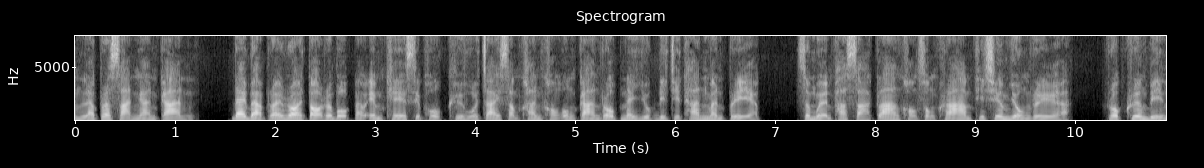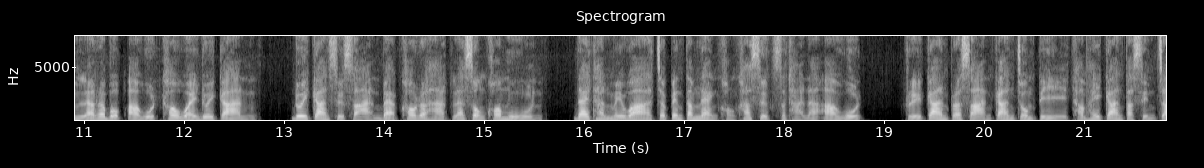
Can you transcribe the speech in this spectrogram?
ำและประสานงานกัน ได้แบบไร้รอยต่อระบบ LMK-16 คือหัวใจสำคัญขององค์การรบในยุคดิจิทัลมันเปรียบ เสมือนภาษากลางของสงครามที่เชื่อมโยงเรือ รบเครื่องบินและระบบอาวุธเข้าไว้ด้วยกัน ด้วยการสื่อสารแบบเข้ารหัสและส่งข้อมูล ได้ทันไม่ว่าจะเป็นตำแหน่งของข้าศึกสถานะอาวุธ หรือการประสานการโจมตีทำให้การตัดสินใจ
